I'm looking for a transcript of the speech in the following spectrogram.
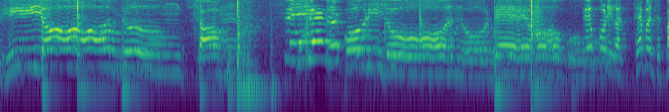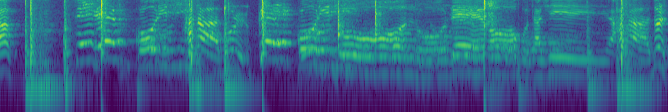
귀여등청 꾀꼬리도 노래하고. 꾀꼬리가 세 번째 방 꾀꼬리 하나 둘 꾀 다시 하나 둘.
